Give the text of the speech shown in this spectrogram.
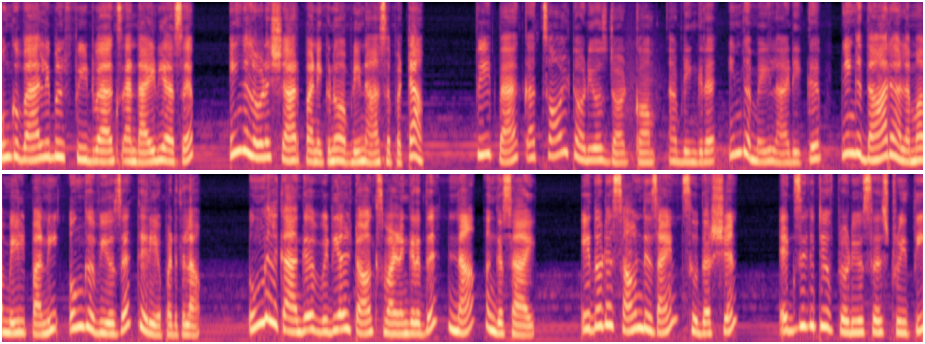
உங்க வேல்யூபிள் ஃபீட்பேக்ஸ் அண்ட் ஐடியாஸை எங்களோட ஷேர் பண்ணிக்கணும் அப்படின்னு ஆசைப்பட்டா feedback at Salt Audios dot com அப்படிங்கிற இந்த மெயில் ஐடிக்கு நீங்க தாராளமா மெயில் பண்ணி உங்க வியூஸை தெரியப்படுத்தலாம். உங்களுக்காக விடியல் டாக்ஸ் வழங்குறது நான் உங்க சாய் இதோட sound design Sudarshan executive producer Shrithi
